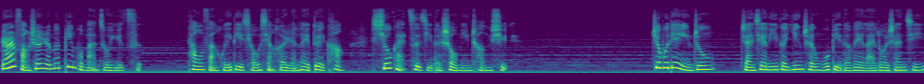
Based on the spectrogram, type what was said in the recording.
然而，仿生人们并不满足于此，他们返回地球想和人类对抗，修改自己的寿命程序。这部电影中展现了一个阴沉无比的未来洛杉矶：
